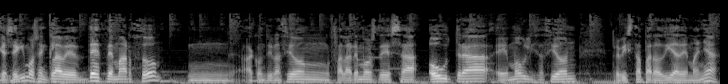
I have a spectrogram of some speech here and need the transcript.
E seguimos en clave 10 de marzo. Mm, a continuación falaremos de esa outra eh, movilización prevista para o día de mañá,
